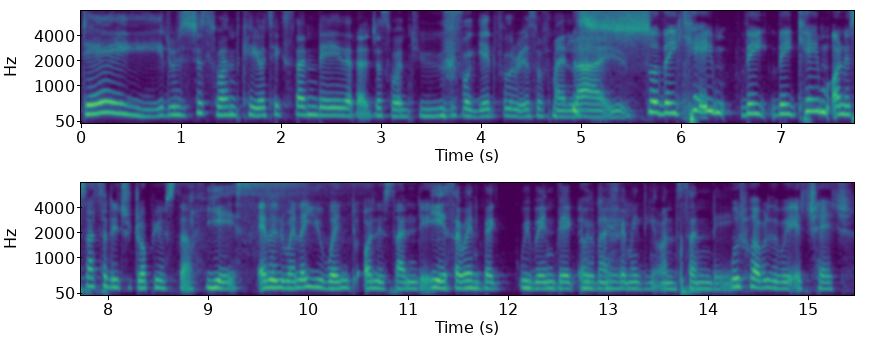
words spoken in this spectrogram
day. It was just one chaotic Sunday that I just want to forget for the rest of my life. So they came they they came on a Saturday to drop your stuff. Yes. And then when you went on a Sunday, Yes, I went back. We went back with my family on Sunday. which probably were at church.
